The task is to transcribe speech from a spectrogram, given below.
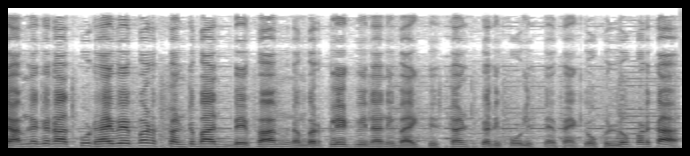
જામનગર રાજકોટ હાઈવે પર સ્ટંટબાજ બેફામ, નંબર પ્લેટ વિનાની બાઇકથી સ્ટન્ટ કરી પોલીસને ફેંક્યો ખુલ્લો પડકાર.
